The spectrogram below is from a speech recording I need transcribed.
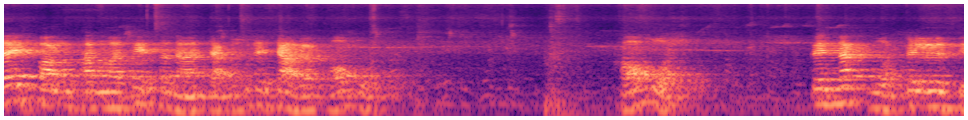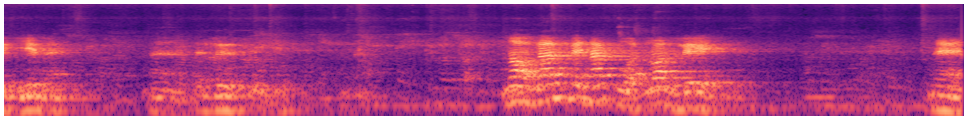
ได้ฟังธรรมเทศนาจากพระพุทธเจ้าแล้วขอบวชขอบวชเป็นนักบวชเป็นฤาษีนะอ่าเป็นฤาษีนอกนั้นเป็นนักบวชร่อนเล่เนี่ย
